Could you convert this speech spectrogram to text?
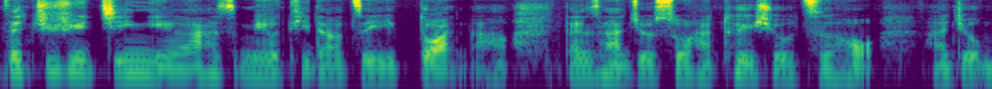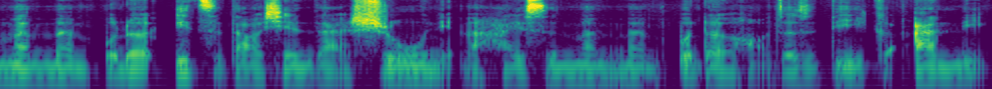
再继续经营啊，他是没有提到这一段的哈。但是他就说，他退休之后他就闷闷不乐，一直到现在十五年了，还是闷闷不乐哈。这是第一个案例。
